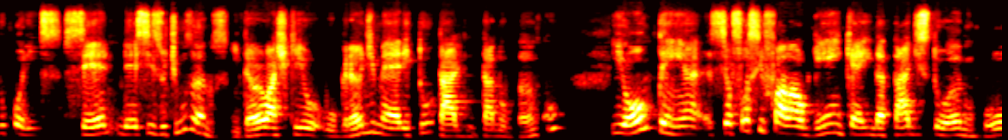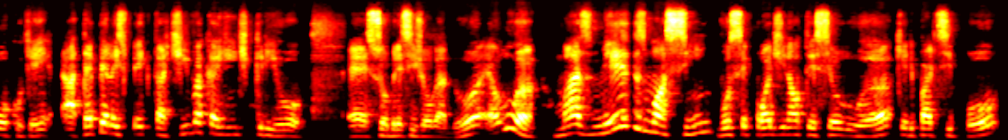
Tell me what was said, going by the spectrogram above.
do Corinthians ser nesses últimos anos. Então eu acho que o, o grande mérito tá, tá no banco. E ontem, é, se eu fosse falar alguém que ainda está destoando um pouco, que até pela expectativa que a gente criou é, sobre esse jogador é o Luan. Mas mesmo assim, você pode enaltecer o Luan, que ele participou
